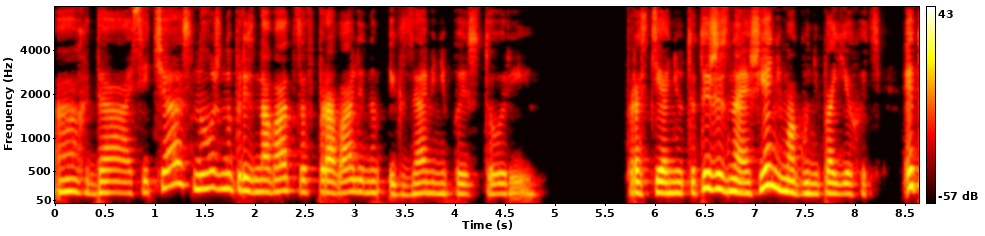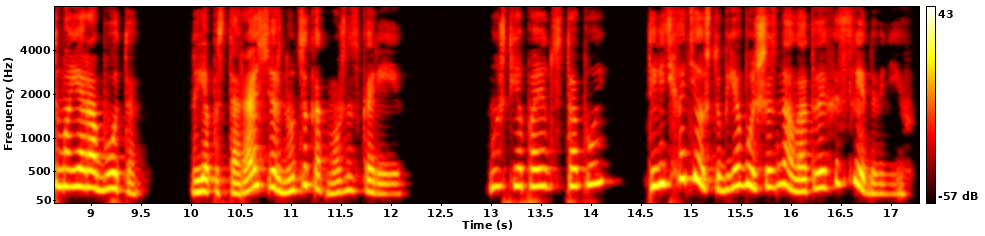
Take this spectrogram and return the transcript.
Ах да, сейчас нужно признаваться в проваленном экзамене по истории. «Прости, Анюта, ты же знаешь, я не могу не поехать. Это моя работа. Но я постараюсь вернуться как можно скорее». «Может, я поеду с тобой? Ты ведь хотел, чтобы я больше знала о твоих исследованиях».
